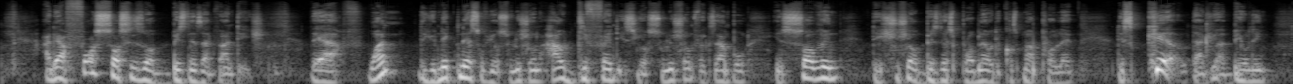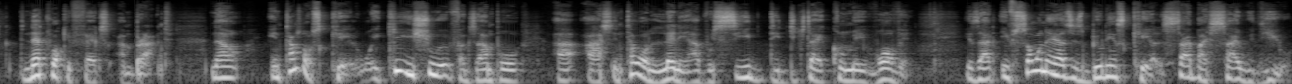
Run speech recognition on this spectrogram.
And there are four sources of business advantage. There are one, the uniqueness of your solution. How different is your solution, for example, in solving the social business problem or the customer problem, the scale that you are building, the network effects, and brand. Now, in terms of scale, a key issue, for example, uh, as in terms of learning, have we seen the digital economy evolving? Is that if someone else is building scale side by side with you,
